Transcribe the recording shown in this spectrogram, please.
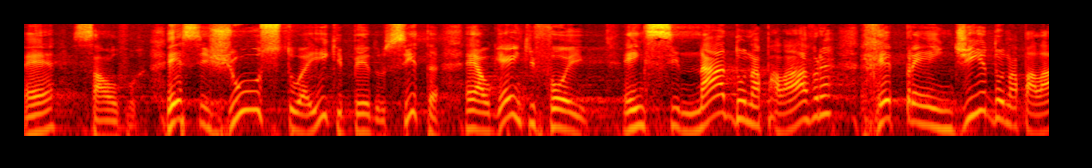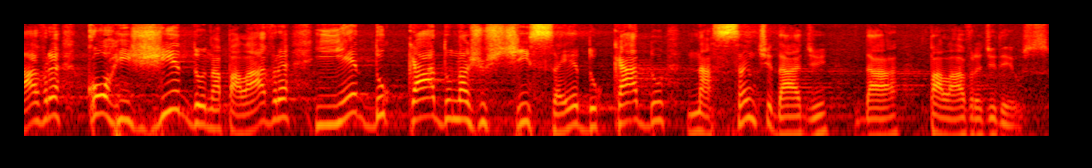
é salvo. Esse justo aí que Pedro cita é alguém que foi ensinado na palavra, repreendido na palavra, corrigido na palavra e educado na justiça, educado na santidade da palavra de Deus.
